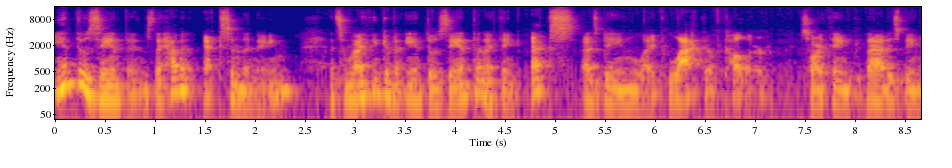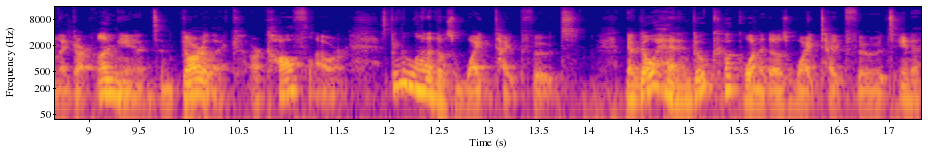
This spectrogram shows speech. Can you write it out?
Anthoxanthins, they have an X in the name, and so when I think of an anthoxanthin, I think X as being like lack of color, so I think that is being like our onions and garlic, our cauliflower, It's being a lot of those white type foods. Now go ahead and go cook one of those white type foods in a,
